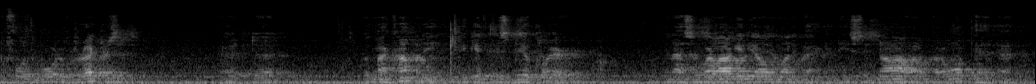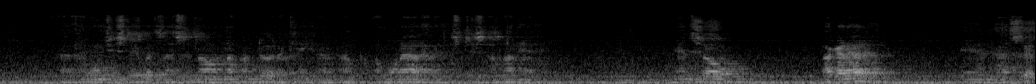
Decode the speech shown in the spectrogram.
before the board of directors at, uh, with my company to get this deal cleared. And I said, well, I'll give you all the money back. And he said, no, I don't, I don't want that. I, I want you to stay with us. I said, no, I'm not going to do it. I can't. Want out of it. It's just, I'm not happy. And so I got out of it. And I said,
